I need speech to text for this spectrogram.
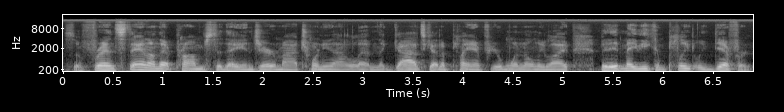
So, friends, stand on that promise today in Jeremiah 29 11 that God's got a plan for your one and only life, but it may be completely different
